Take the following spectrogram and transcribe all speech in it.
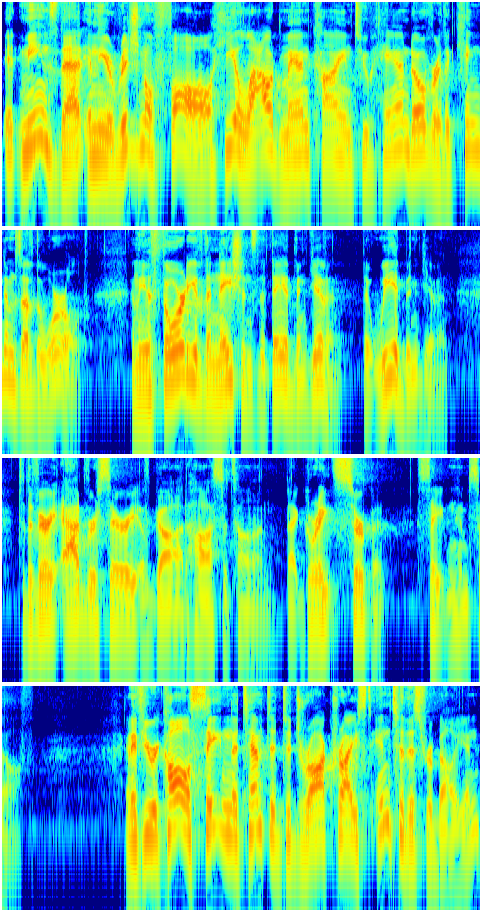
It means that in the original fall, he allowed mankind to hand over the kingdoms of the world and the authority of the nations that they had been given, that we had been given, to the very adversary of God, Ha Satan, that great serpent, Satan himself. And if you recall, Satan attempted to draw Christ into this rebellion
